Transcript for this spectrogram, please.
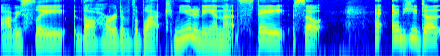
obviously the heart of the black community in that state. So, and he does.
